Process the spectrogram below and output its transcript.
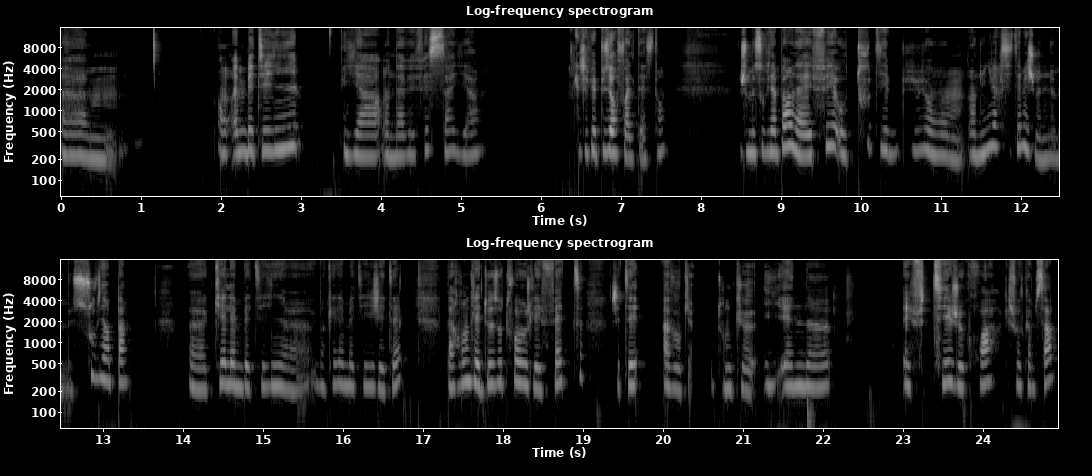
en MBTI, il y a, on avait fait ça il y a J'ai fait plusieurs fois le test. Hein. Je me souviens pas, on l'avait fait au tout début en, université, mais je ne me souviens pas euh, quel MBTI, euh, dans quel MBTI j'étais. Par contre, les deux autres fois où je l'ai faite, j'étais avocat. Donc euh, INFT, je crois, quelque chose comme ça.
